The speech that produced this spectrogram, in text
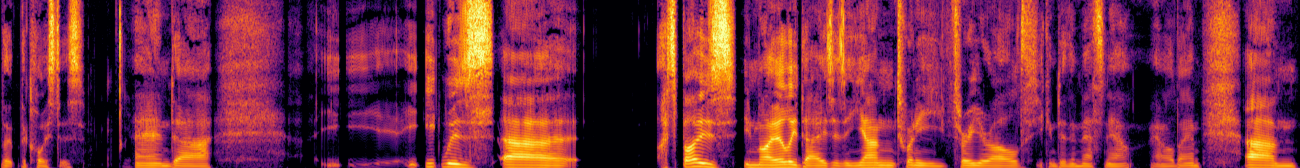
the, the cloisters, and uh, it was uh, I suppose in my early days as a young 23 year old, you can do the maths now, how old I am, um,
